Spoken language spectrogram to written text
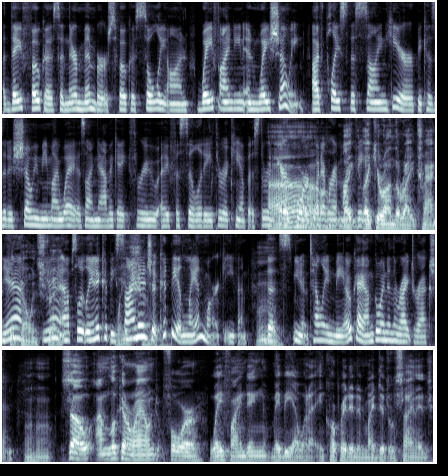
uh, they focus and their members focus solely on wayfinding and way showing. I've placed this sign here because it is showing me my way as I navigate through a facility, through a campus, through an oh, airport, whatever it might like, be. Like you're on the right track, yeah, you're going straight. Yeah, absolutely. And it could be way signage, showing. it could be a landmark even mm. that's you know telling me okay, I'm going in the right direction. Mm-hmm. So I'm looking around for wayfinding. Maybe I want to incorporate it into my digital signage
